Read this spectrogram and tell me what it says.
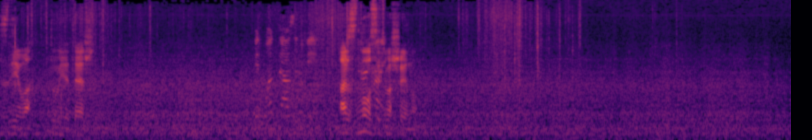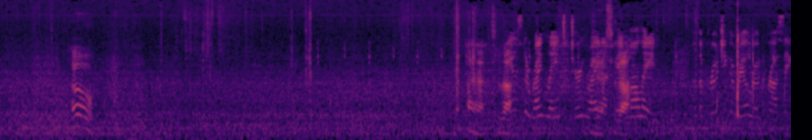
Зліва дує теж. In 1,000 feet, Аж зносить машину. Оу. Ага, сюди. use the right lane to turn right Yeah, on сюда. Panama Lane. Approaching a railroad crossing.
